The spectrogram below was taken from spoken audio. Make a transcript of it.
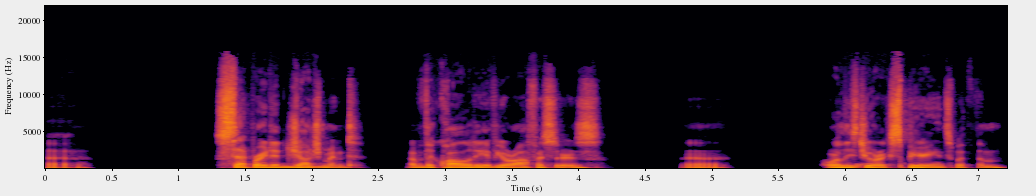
uh, separated judgment of the quality of your officers, uh, or at least your experience with them.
